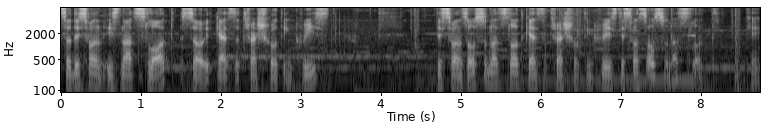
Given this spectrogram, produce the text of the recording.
So this one is not slot, so it gets the threshold increased. This one's also not slot, gets the threshold increased. This one's also not slot. Okay.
